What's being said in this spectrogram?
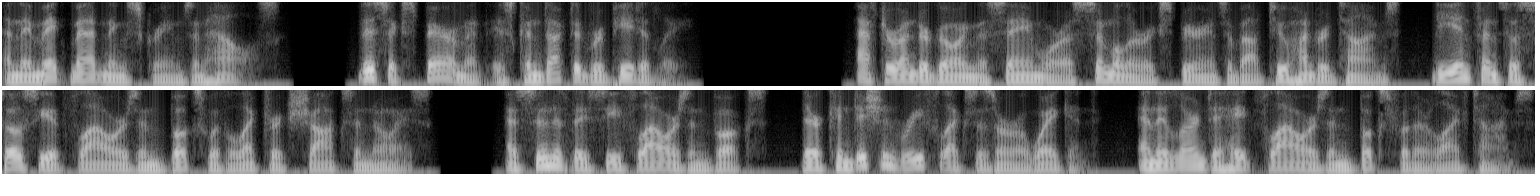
and they make maddening screams and howls. This experiment is conducted repeatedly. After undergoing the same or a similar experience about 200 times, the infants associate flowers and books with electric shocks and noise. As soon as they see flowers and books, their conditioned reflexes are awakened, and they learn to hate flowers and books for their lifetimes.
